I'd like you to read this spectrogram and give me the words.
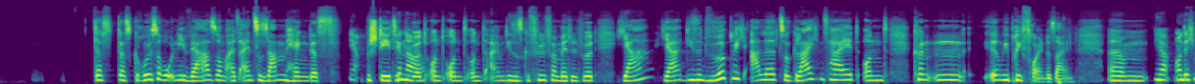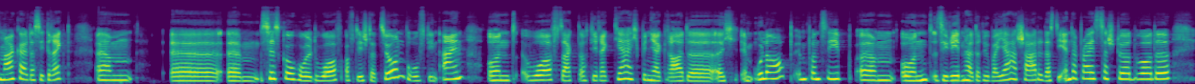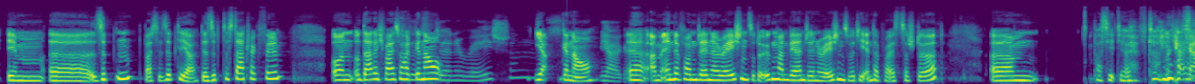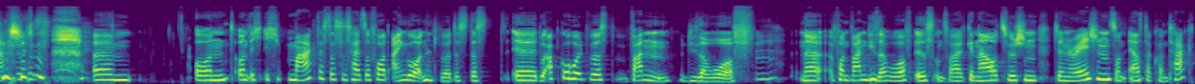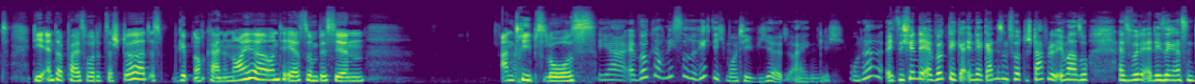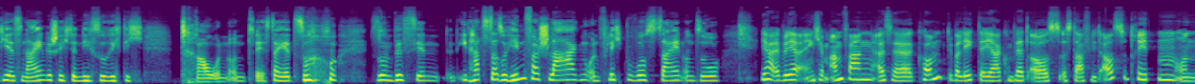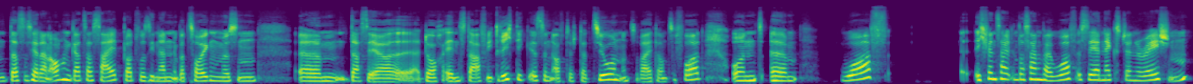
das, das größere Universum als ein zusammenhängendes ja, bestätigt genau. wird und, und, und einem dieses Gefühl vermittelt wird. Ja, ja, die sind wirklich alle zur gleichen Zeit und könnten irgendwie Brieffreunde sein. Ähm, ja, und ich mag halt, dass sie direkt ähm, äh, ähm, Cisco holt Worf auf die Station, beruft ihn ein und Worf sagt auch direkt, ja, ich bin ja gerade äh, im Urlaub im Prinzip ähm, und sie reden halt darüber, ja, schade, dass die Enterprise zerstört wurde im äh, siebten, was der siebte, ja, der siebte Star Trek Film und, und dadurch weißt du halt genau. Generations? Ja, genau. Ja, genau. Äh, am Ende von Generations oder irgendwann während Generations wird die Enterprise zerstört. Ähm, passiert ja öfter mit ja, ja, ähm, und, und ich, ich mag das, dass es halt sofort eingeordnet wird, dass, dass äh, du abgeholt wirst, wann dieser Wurf, mhm. ne, von wann dieser Wurf ist. Und zwar halt genau zwischen Generations und erster Kontakt. Die Enterprise wurde zerstört, es gibt noch keine neue und er ist so ein bisschen antriebslos. Ja, er wirkt auch nicht so richtig motiviert eigentlich, oder? Also ich finde, er wirkt in der ganzen vierten Staffel immer so, als würde er dieser ganzen DS9-Geschichte nicht so richtig trauen. Und er ist da jetzt so so ein bisschen ihn hat's da so hin verschlagen und Pflichtbewusstsein und so. Ja, er will ja eigentlich am Anfang, als er kommt, überlegt er ja komplett aus Starfleet auszutreten. Und das ist ja dann auch ein ganzer Sideplot, wo sie ihn dann überzeugen müssen, ähm, dass er doch in Starfleet richtig ist und auf der Station und so weiter und so fort. Und ähm, Worf ich finde es halt interessant, weil Worf ist sehr Next Generation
